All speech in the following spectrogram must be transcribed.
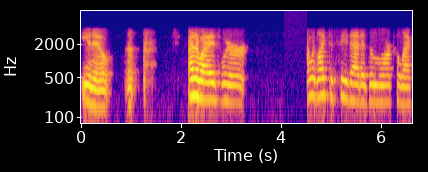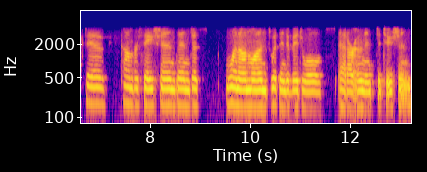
you know, uh, otherwise we're, I would like to see that as a more collective conversation than just one-on-ones with individuals at our own institutions.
